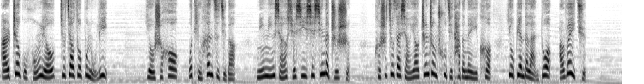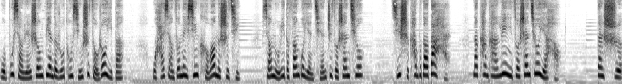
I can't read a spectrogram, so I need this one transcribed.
而这股洪流就叫做不努力。有时候我挺恨自己的，明明想要学习一些新的知识，可是就在想要真正触及它的那一刻，又变得懒惰而畏惧。我不想人生变得如同行尸走肉一般，我还想做内心渴望的事情，想努力地翻过眼前这座山丘。即使看不到大海，那看看另一座山丘也好。但是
